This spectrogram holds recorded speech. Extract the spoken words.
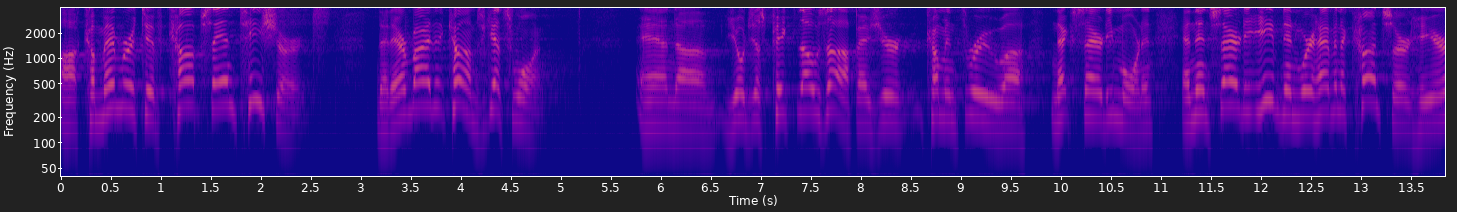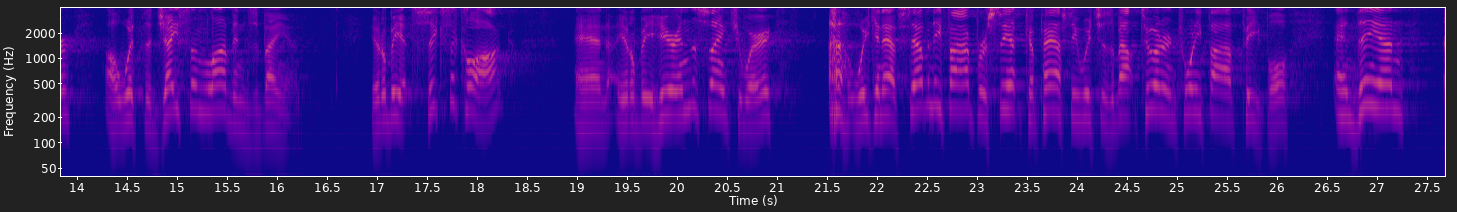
uh, commemorative cups and t shirts that everybody that comes gets one. And uh, you'll just pick those up as you're coming through uh, next Saturday morning. And then Saturday evening, we're having a concert here uh, with the Jason Lovins Band. It'll be at 6 o'clock, and it'll be here in the sanctuary. we can have 75% capacity, which is about 225 people. And then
